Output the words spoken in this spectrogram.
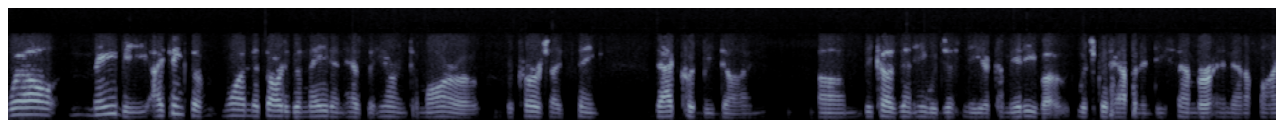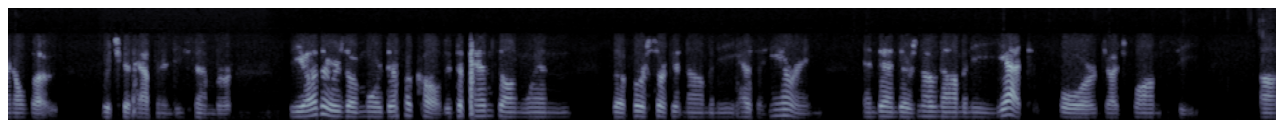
Well, maybe. I think the one that's already been made and has the hearing tomorrow for Kirsch, I think that could be done um, because then he would just need a committee vote, which could happen in December, and then a final vote. which could happen in December. The others are more difficult. It depends on when the First Circuit nominee has a hearing, and then there's no nominee yet for Judge Flaum's seat. Uh,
